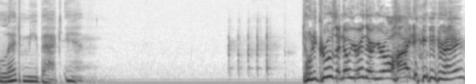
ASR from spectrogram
Let me back in. Tony Cruz, I know you're in there and you're all hiding, right?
